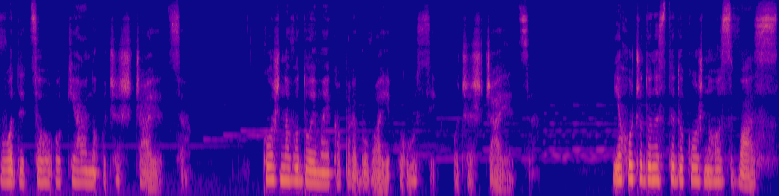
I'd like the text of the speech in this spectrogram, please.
води цього океану очищаються. Кожна водойма, яка перебуває у русі, очищається. Я хочу донести до кожного з вас,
